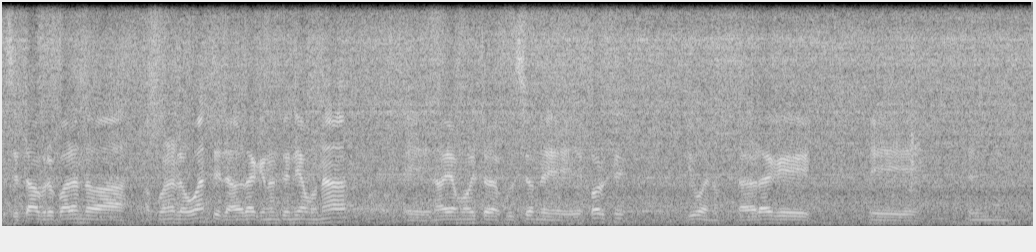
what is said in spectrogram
que se estaba preparando a, a poner los guantes, la verdad que no entendíamos nada, eh, no habíamos visto la expulsión de, de Jorge y bueno, la verdad que eh, en,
